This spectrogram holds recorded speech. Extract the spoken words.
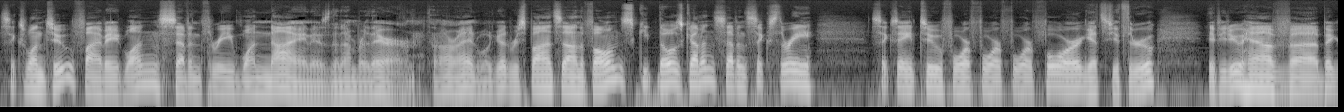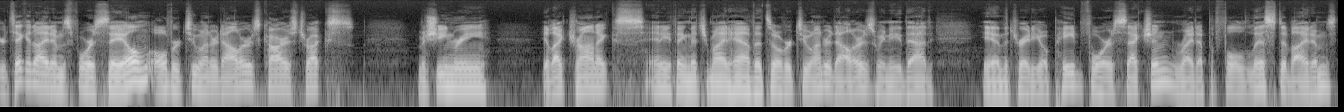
612 581 7319 is the number there. All right, well, good response on the phones. Keep those coming. 763 682 4444 gets you through. If you do have uh, bigger ticket items for sale, over $200, cars, trucks, machinery, electronics, anything that you might have that's over $200, we need that in the Tradio paid for section. Write up a full list of items.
